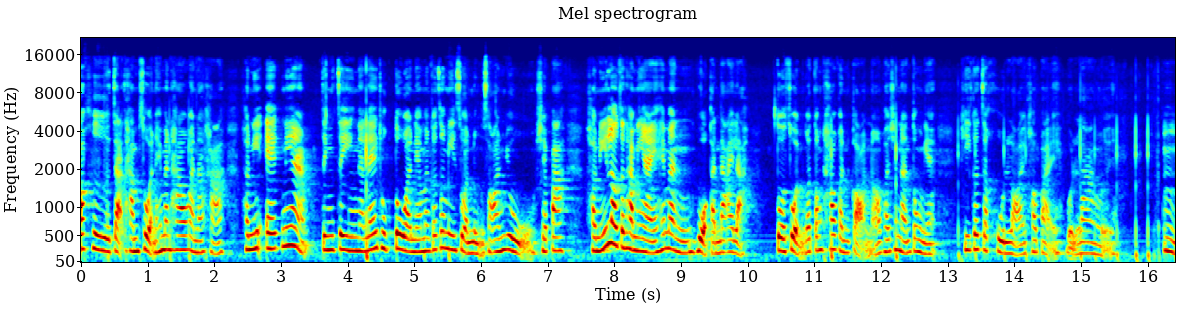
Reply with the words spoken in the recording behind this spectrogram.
็คือจะทำส่วนให้มันเท่ากันนะคะ คราวนี้ x เนี่ยจริงๆนะเลขทุกตัวเนี่ยมันก็จะมีส่วนหนึ่งซ้อนอยู่ใช่ปะคราวนี้เราจะทำยังไงให้มันบวกกันได้ล่ะ ตัวส่วนมันก็ต้องเท่ากันก่อนเนาะเพราะฉะนั้นตรงเนี้ยพี่ก็จะคูณร้อยเข้าไปบนล่างเลย อืม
